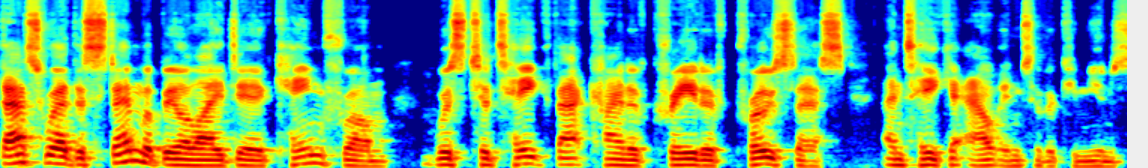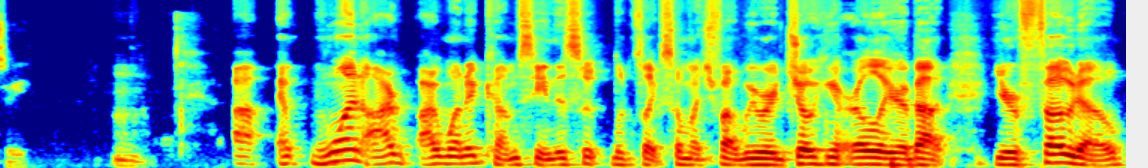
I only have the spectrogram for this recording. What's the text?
that's where the STEMmobile idea came from, was to take that kind of creative process and take it out into the community. Mm. Uh, one, I, I want to come see. And this looks like so much fun. We were joking earlier about your photo,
